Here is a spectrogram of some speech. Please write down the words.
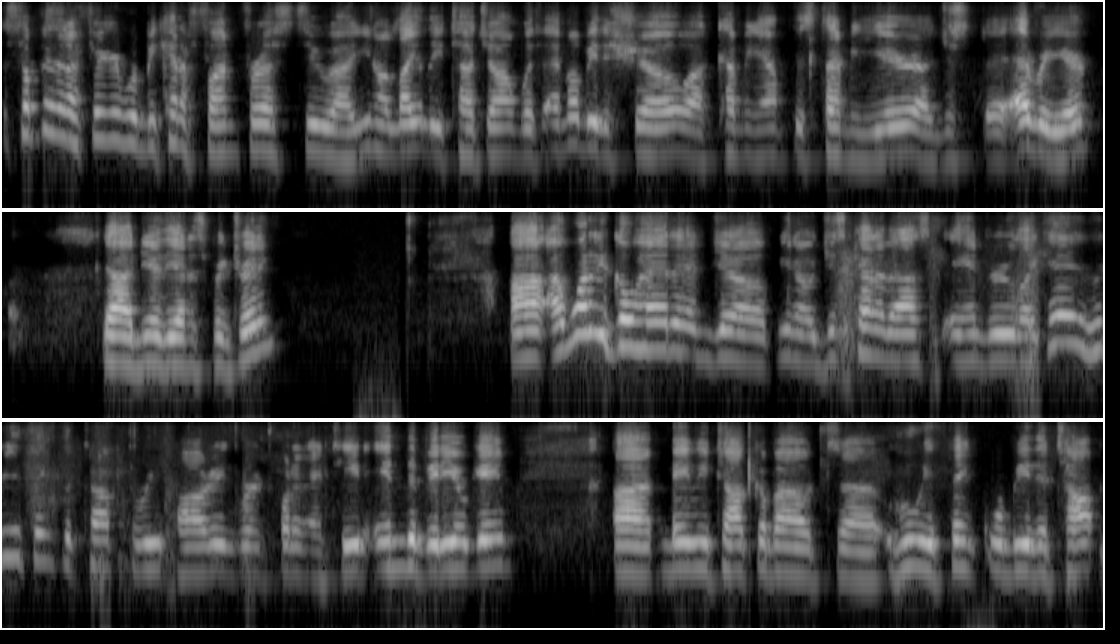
something that I figured would be kind of fun for us to, uh, you know, lightly touch on with MLB The Show uh, coming up this time of year, uh, just uh, every year, yeah, near the end of spring training. Uh, I wanted to go ahead and, uh, you know, just kind of ask Andrew, like, hey, who do you think the top three parties were in 2019 in the video game? Maybe talk about uh, who we think will be the top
